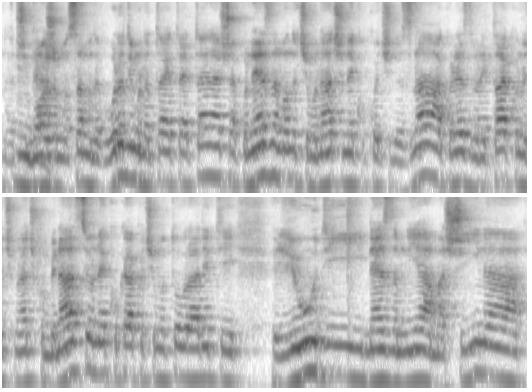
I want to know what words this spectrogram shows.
Znači, da. možemo samo da ga uradimo na taj, taj, taj način. Ako ne znam, onda ćemo naći neko ko će da zna. Ako ne znam ni tako, onda ćemo naći kombinaciju neku kako ćemo to uraditi. Ljudi, ne znam, nija, mašina,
